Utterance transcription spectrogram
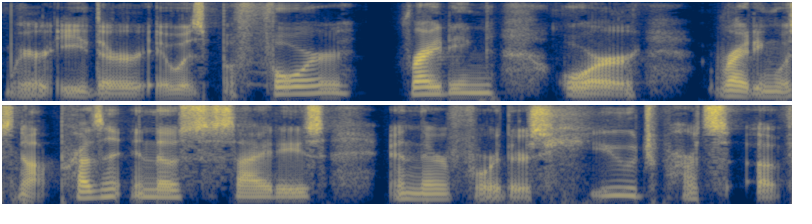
where either it was before writing or writing was not present in those societies, and therefore there's huge parts of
